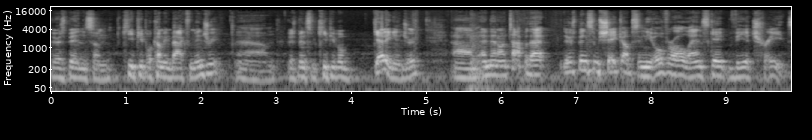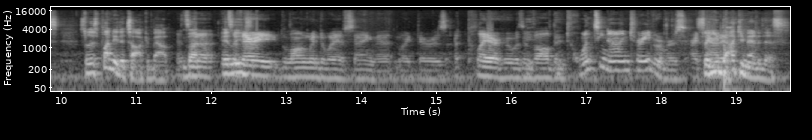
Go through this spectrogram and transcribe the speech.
There's been some key people coming back from injury. Um, there's been some key people getting injured. Um, and then on top of that, there's been some shakeups in the overall landscape via trades. So there's plenty to talk about. It's but a, it it's a very long winded way of saying that. Like, there was a player who was involved in 29 trade rumors. I so you documented this.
